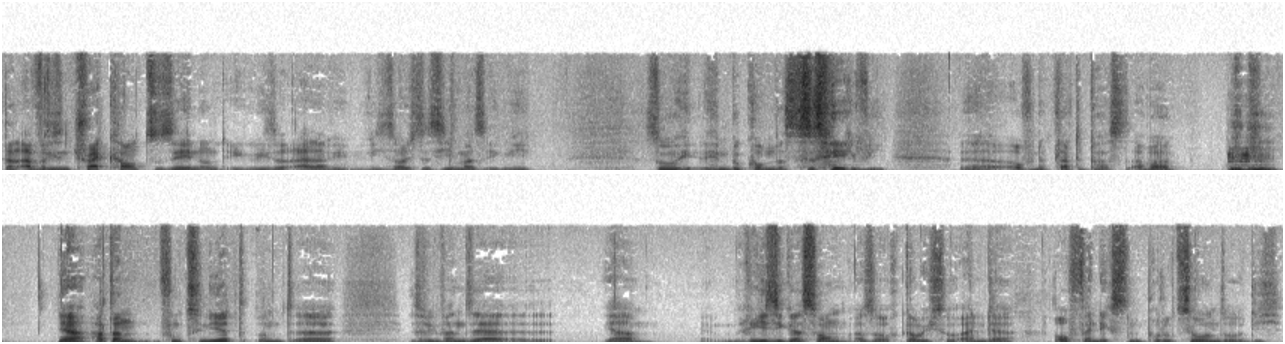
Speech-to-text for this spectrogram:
dann einfach diesen Track-Count zu sehen und irgendwie so, Alter, wie, wie soll ich das jemals irgendwie so hinbekommen, dass das irgendwie äh, auf eine Platte passt. Aber ja, hat dann funktioniert und äh, ist auf jeden Fall ein sehr, äh, ja, riesiger Song. Also auch, glaube ich, so eine der aufwendigsten Produktionen, so, die ich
